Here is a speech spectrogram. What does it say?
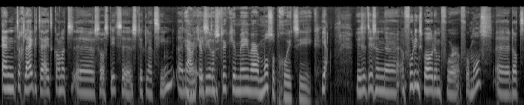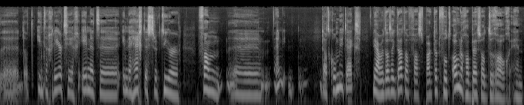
En tegelijkertijd kan het, uh, zoals dit uh, stuk laat zien. Een, ja, want je hebt hier een stukje mee waar mos op groeit, zie ik. Ja, dus het is een, een voedingsbodem voor, voor mos. dat, dat integreert zich in, het, in de hechte structuur van dat Combutex. Ja, want als ik dat dan vastpak, dat voelt ook nogal best wel droog en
